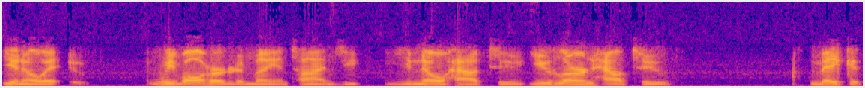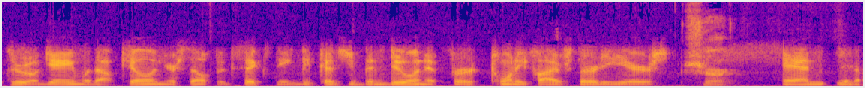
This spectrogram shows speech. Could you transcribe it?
you know, it, we've all heard it a million times. You you know how to you learn how to make it through a game without killing yourself at 60 because you've been doing it for 25 30 years Sure. and you know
